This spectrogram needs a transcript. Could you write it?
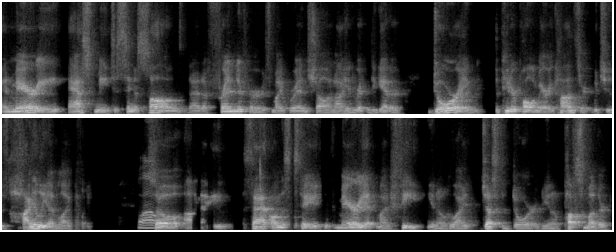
And Mary asked me to sing a song that a friend of hers, Mike Renshaw, and I had written together during the Peter, Paul, and Mary concert, which is highly unlikely. Wow. So I sat on the stage with Mary at my feet, you know, who I just adored, you know, Puff's mother.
